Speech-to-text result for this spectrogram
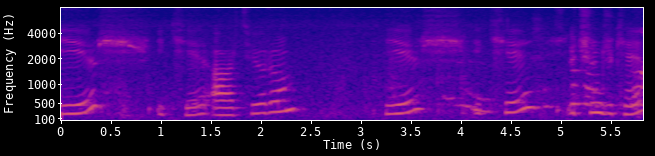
1, 2 artıyorum. 1, 2, üçüncü kez.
